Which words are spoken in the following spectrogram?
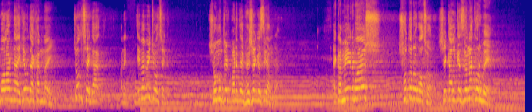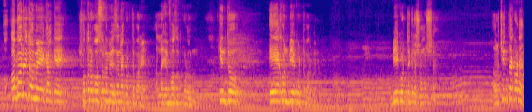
বলার নাই, কেউ দেখার নাই। চলছে মানে এভাবেই চলছে। সমুদ্রের পানিতে ভেসে গেছি আমরা। একটা মেয়ের বয়স সতেরো বছর। সে কালকে জেনা করবে। অগণিত মেয়ে কালকে সতেরো বছরের মেয়ে জেনা করতে পারে। আল্লাহ হেফাজত করুন। কিন্তু এ এখন বিয়ে করতে পারবে না। বিয়ে করতে গেলে সমস্যা। তাহলে চিন্তা করেন,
